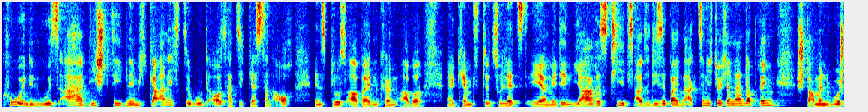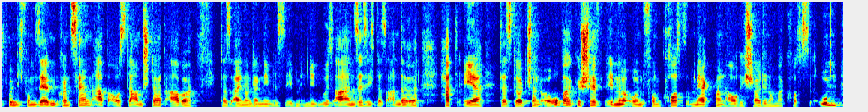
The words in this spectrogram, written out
Co. in den USA. Die sieht nämlich gar nicht so gut aus, hat sich gestern auch ins Plus arbeiten können, aber äh, kämpfte zuletzt eher mit den Jahrestiefs. Also diese beiden Aktien nicht durcheinander bringen, stammen ursprünglich vom selben Konzern ab aus Darmstadt, aber das eine Unternehmen ist eben in den USA ansässig, das andere hat eher das Deutschland-Europa-Geschäft inne und vom Kurs merkt man auch, ich schalte nochmal kurz um,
